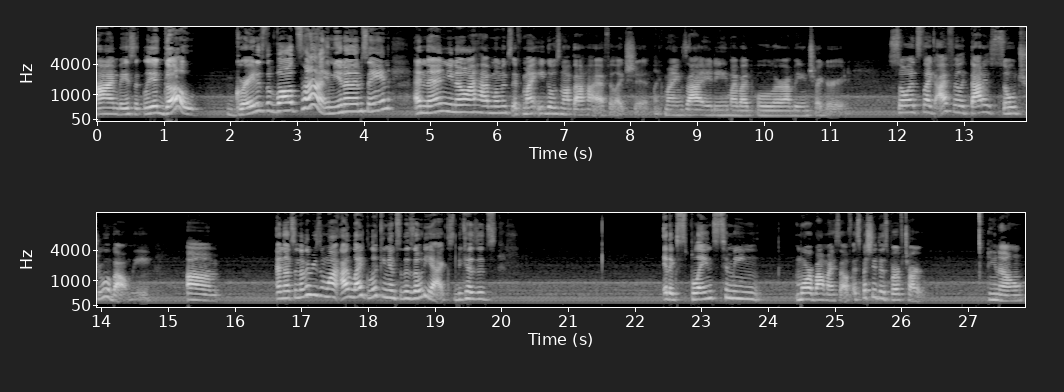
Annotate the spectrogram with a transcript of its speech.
I'm basically a goat, greatest of all time. You know what I'm saying? And then, you know, I have moments, if my ego's not that high, I feel like shit. Like my anxiety, my bipolar, I'm being triggered. So it's like, I feel like that is so true about me. Um, and that's another reason why I like looking into the zodiacs because it's, it explains to me more about myself, especially this birth chart. You know,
